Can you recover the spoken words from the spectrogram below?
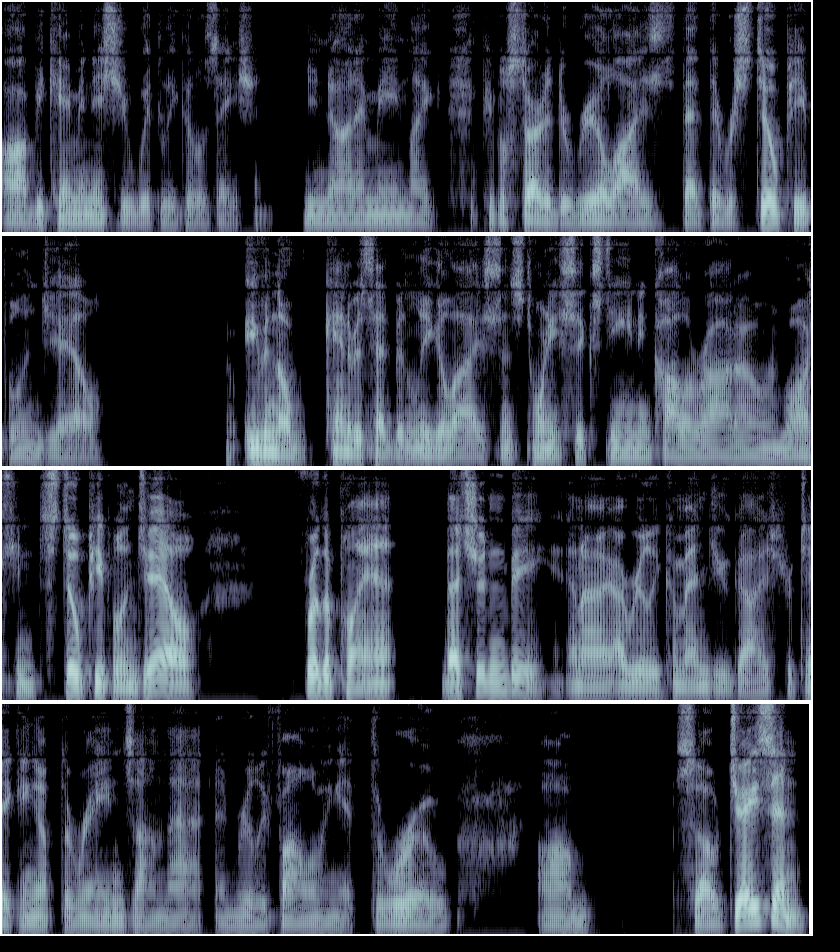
uh, became an issue with legalization. You know what I mean? Like people started to realize that there were still people in jail, even though cannabis had been legalized since 2016 in Colorado and Washington. Still people in jail for the plant that shouldn't be. And I, I really commend you guys for taking up the reins on that and really following it through. Um, so Jason,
